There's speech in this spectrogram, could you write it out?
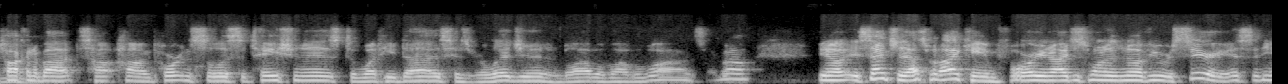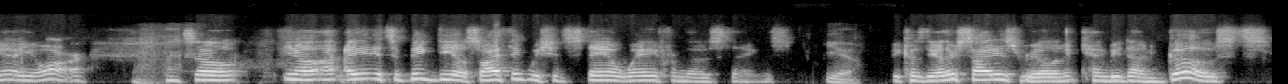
talking mm. about how, how, important solicitation is to what he does, his religion, and blah, blah, blah, blah, blah. It's like, well, you know, essentially that's what I came for. You know, I just wanted to know if you were serious. And yeah, you are. so, you know, I, I, it's a big deal. So I think we should stay away from those things. Yeah. Because the other side is real and it can be done. Ghosts,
